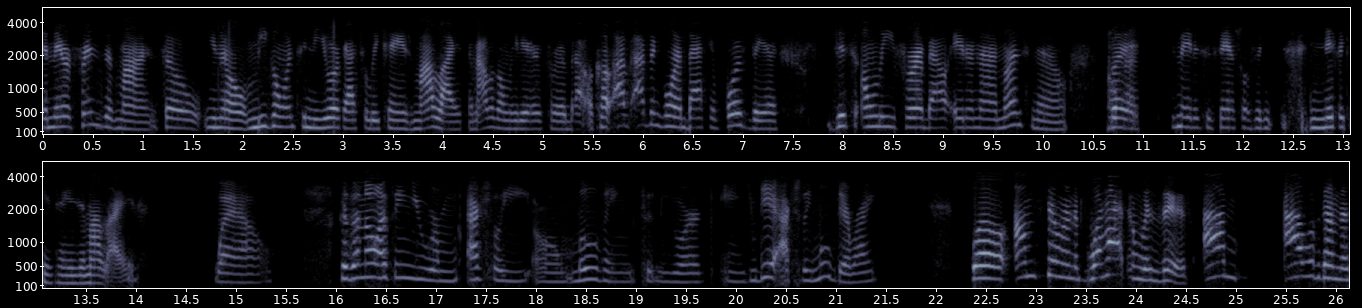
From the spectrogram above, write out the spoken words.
And they were friends of mine. So, you know, me going to New York actually changed my life and I was only there for about a couple I've I've been going back and forth there just only for about 8 or 9 months now. But Okay. it's made a substantial significant change in my life. Wow. Because I know I seen you were actually um moving to New York, and you did actually move there, right? Well, I'm still in the. What happened was this. I'm. I was gonna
